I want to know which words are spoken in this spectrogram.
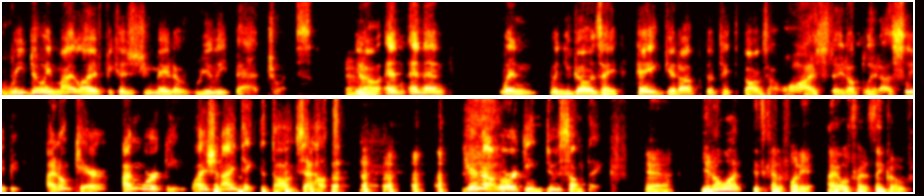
redoing my life because you made a really bad choice. Yeah. You know, and and then when when you go and say, hey, get up, go take the dogs out. Well, I stayed up late, I was sleeping. I don't care. I'm working. Why should I take the dogs out? You're not working. Do something. Yeah. You know what? It's kind of funny. I always try to think of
